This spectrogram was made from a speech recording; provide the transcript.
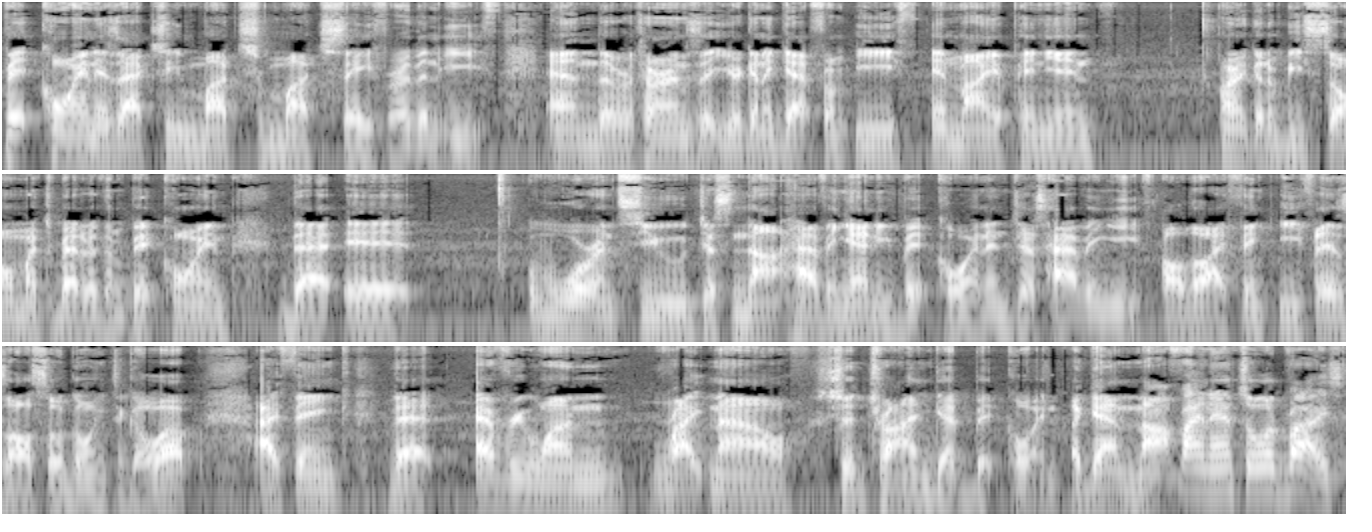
Bitcoin is actually much, much safer than ETH. And the returns that you're going to get from ETH, in my opinion, aren't going to be so much better than Bitcoin that it warrants you just not having any Bitcoin and just having ETH. Although I think ETH is also going to go up. I think that everyone right now should try and get Bitcoin. Again, not financial advice.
